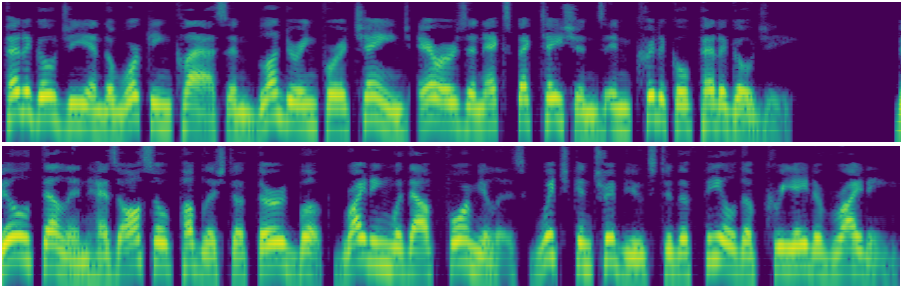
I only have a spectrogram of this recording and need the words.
pedagogy and the working class and blundering for a change, errors and expectations in critical pedagogy. Bill Thelin has also published a third book, Writing Without Formulas, which contributes to the field of creative writing.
